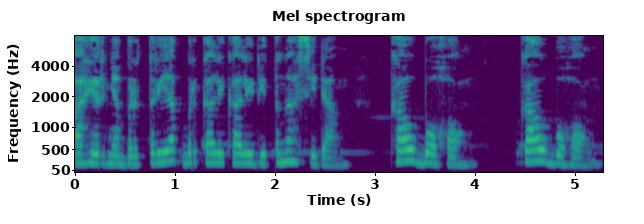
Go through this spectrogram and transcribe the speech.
akhirnya berteriak berkali-kali di tengah sidang, "Kau bohong, kau bohong."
